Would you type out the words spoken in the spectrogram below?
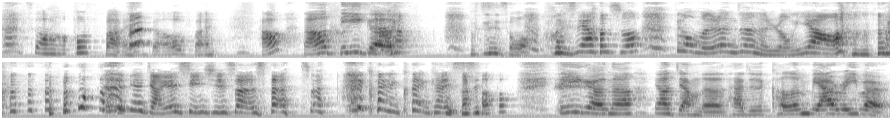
超烦，超烦。好，然后第一个 不是什么，我是要说被我们认证很荣耀啊。越讲越心虚，算了算了算了，快点快点开始。第一个呢，要讲的它就是 Columbia River，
